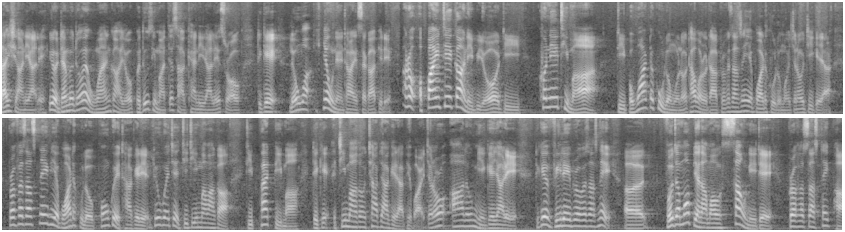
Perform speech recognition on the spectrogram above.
လိုက်ရှာနေရလဲ။ပြီးတော့ Dumbledore ရဲ့ wand ကရောဘသူစီမှာတက်စာခံနေတာလဲဆိုတော့တကယ်လုံးဝမြုပ်နှံထားတဲ့ဇာတ်ကားဖြစ်တယ်။အဲ့တော့အပိုင်းတစ်ကနေပြီးတော့ဒီခုနှစ်ထီမှာ ဒီဘဝတစ်ခုလုံးပေါ့နော်ထားပါတော့ဒါ Professor Snape ရဲ့ဘဝတစ်ခုလုံးပေါ့ကျွန်တော်ကြည့်ခဲ့ရတာ Professor Snape ရဲ့ဘဝတစ်ခုလုံးဖုံးကွယ်ထားခဲ့တဲ့လျှို့ဝှက်ချက်ကြီးကြီးမားမားကဒီ Part B မှာတကယ်အကြီးမားဆုံးချပြခဲ့တာဖြစ်ပါတယ်ကျွန်တော်တို့အားလုံးမြင်ခဲ့ရတဲ့တကယ် Villain Professor Snape အဲ Voldemort ပြန်လာမှစောင့်နေတဲ့ Professor Snape ဟာ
